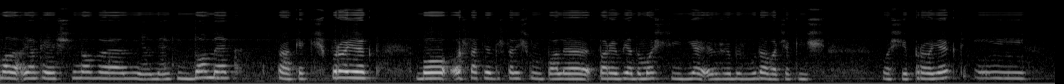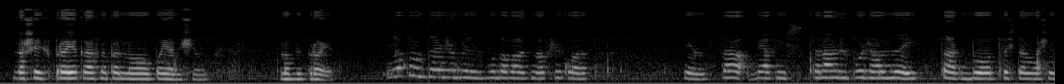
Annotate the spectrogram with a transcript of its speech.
no, jakieś nowe, nie wiem, jakiś domek. Tak, jakiś projekt, bo ostatnio dostaliśmy parę, parę wiadomości, żeby zbudować jakiś właśnie projekt i w naszych projektach na pewno pojawi się nowy projekt. Ja sądzę, żeby zbudować na przykład, nie wiem, sta, jakiejś straży pożarnej. Tak, bo coś tam właśnie,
